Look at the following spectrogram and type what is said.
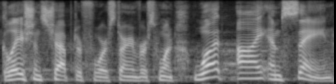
Galatians chapter 4, starting verse 1. What I am saying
